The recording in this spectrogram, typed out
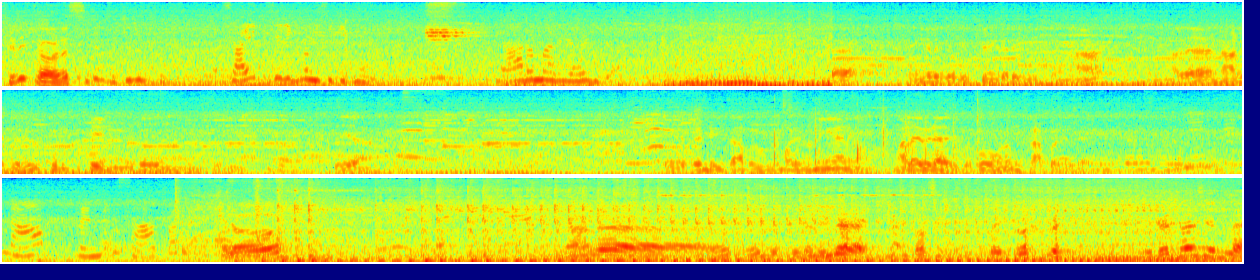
சிரிப்பா அவட சிரிப்பு சிரிப்பு சைட் எங்களுக்கு ஒரு விஷயம் கிடைக்குது அதை நாலு பேருக்கு கொடுத்து செய்யணும் உதவணும் சொல்லி சரியா எங்கள் ஃப்ரெண்டுக்கு சாப்பாடு கொடுக்க மாட்டேன்னு மழை விடாது. இப்போ உனக்கும் சாப்பாடு இல்லை. ஹலோ? நாங்கள் ரயில்வே ஸ்டேஷன் இல்லை? பெட்ரோல் பெட்ரோல் ஷெட்டில்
